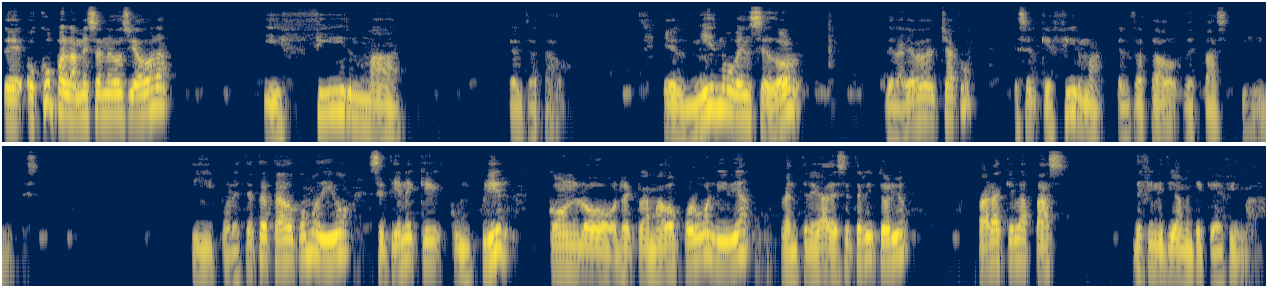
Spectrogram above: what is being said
eh, ocupa la mesa negociadora y firma el tratado. El mismo vencedor de la guerra del Chaco es el que firma el tratado de paz y límites. Y por este tratado, como digo, se tiene que cumplir con lo reclamado por Bolivia, la entrega de ese territorio, para que la paz definitivamente quede firmada.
